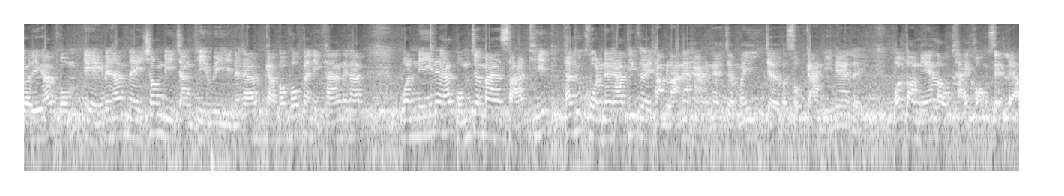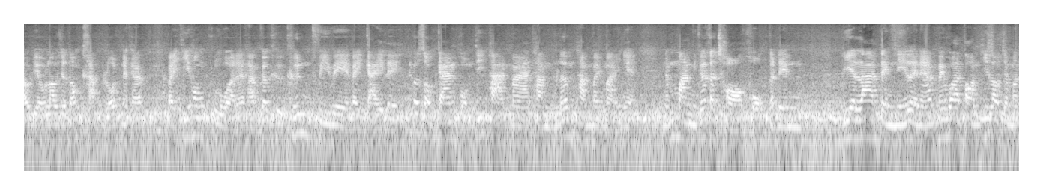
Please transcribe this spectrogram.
สวัสดีครับ ผมเอกนะครับในช่องดีจังทีวีนะครับกลับมาพบกันอีกครั้งนะครับ วันนี้นะครับผมจะมาสาธิตถ้าทุกคนนะครับที่เคยทำร้านอาหารเนี่ยจะไม่เจอประสบการณ์นี้แน่เลย เพราะตอนนี้เราขายของเสร็จแล้ว เดี๋ยวเราจะต้องขับรถนะครับ ไปที่ห้องครัวนะครับ ก็คือขึ้นฟรีเวย์ไปไกลเลย ประสบการณ์ผมที่ผ่านมาทำเริ่มทำใหม่ๆเนี่ยน้ำมันก็กระชอกหกกระเด็น เรียราดเต็มนี้เลยนะ ไม่ว่าตอนที่เราจะมา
